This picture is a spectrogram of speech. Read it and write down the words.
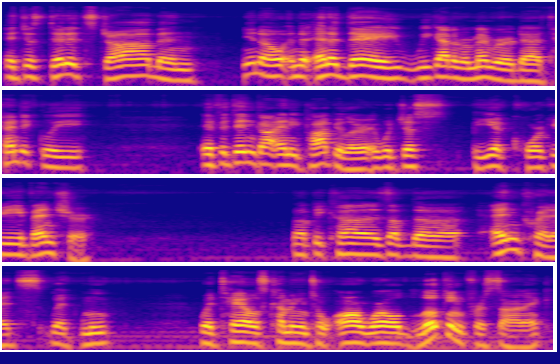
it just did its job and you know, in the end of the day, we got to remember that technically if it didn't got any popular, it would just be a quirky adventure. But because of the end credits with move, with Tails coming into our world looking for Sonic,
